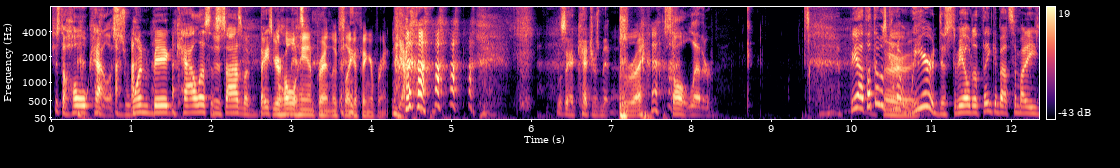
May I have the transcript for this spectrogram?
just a whole callus, just one big callus the size of a baseball. Your whole mitt. handprint looks like a fingerprint. yeah. looks like a catcher's mitt. right? It's all leather. Yeah, I thought that was kind of weird just to be able to think about somebody's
